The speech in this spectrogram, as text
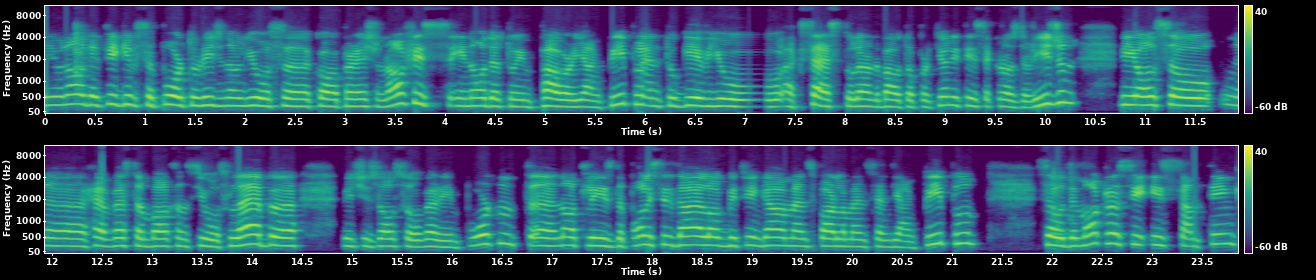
you know that we give support to Regional Youth uh, Cooperation Office in order to empower young people and to give you access to learn about opportunities across the region. We also uh, have Western Balkans Youth Lab, uh, which is also very important, uh, not least the policy dialogue between governments, parliaments, and young people. So democracy is something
